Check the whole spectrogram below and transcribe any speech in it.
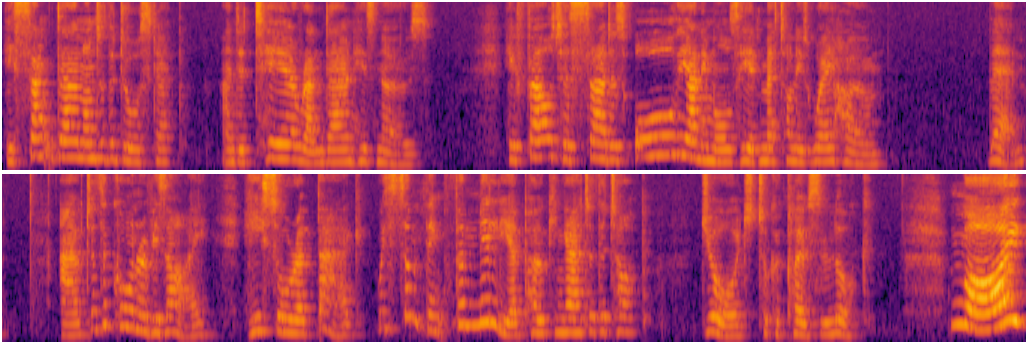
He sank down onto the doorstep and a tear ran down his nose. He felt as sad as all the animals he had met on his way home. Then, out of the corner of his eye, he saw a bag with something familiar poking out of the top. George took a closer look. My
